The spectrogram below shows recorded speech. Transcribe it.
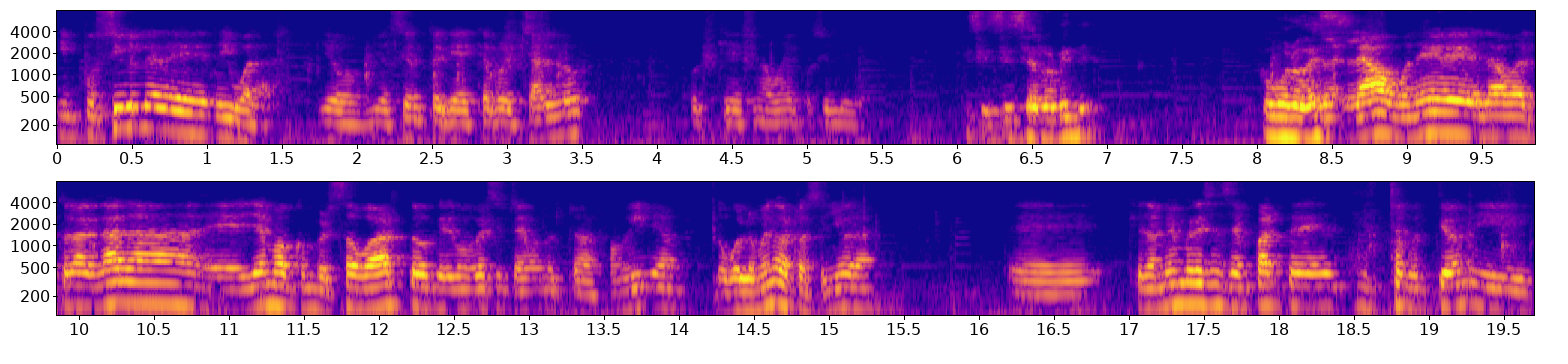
imposible de, de igualar. Yo, yo siento que hay que aprovecharlo porque es una weá imposible igualar. Si sí se repite, ¿cómo lo Le, ves? le vamos a poner, le vamos a poner todas las ganas, eh, ya hemos conversado harto, queremos ver si traemos nuestra familia, o por lo menos nuestra señora, eh, que también merecen ser parte de esta cuestión y,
